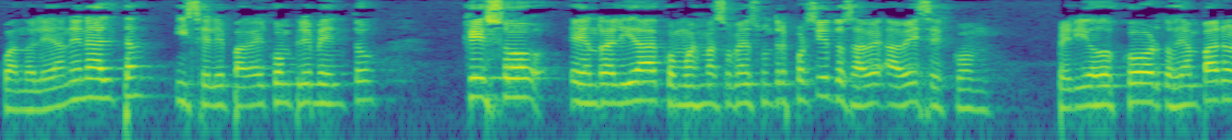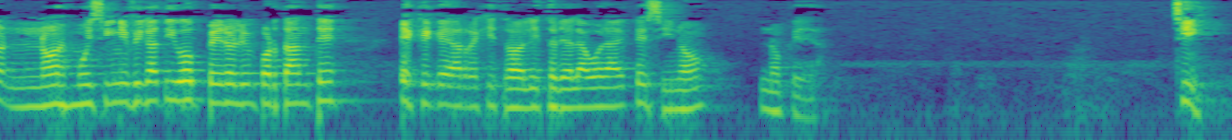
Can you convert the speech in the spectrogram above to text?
cuando le dan en alta y se le paga el complemento, que eso en realidad, como es más o menos un 3%, a veces con periodos cortos de amparo no es muy significativo, pero lo importante es que queda registrado en la historia laboral, que si no, no queda. Sí.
